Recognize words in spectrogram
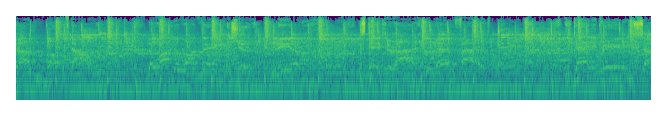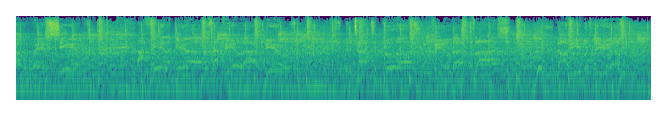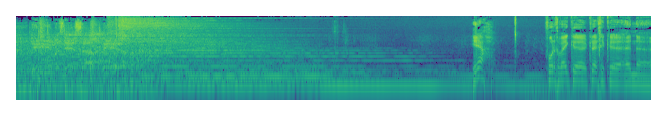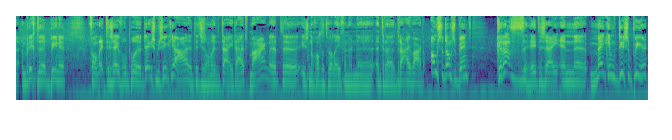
Up Vorige week eh, kreeg ik eh, een, eh, een bericht binnen van let eens even op deze muziek. Ja, het is alweer de tijd uit. Maar het is nog altijd wel even een, een dra- draai waard. Amsterdamse band. Kraz heette zij. En Make Him Disappear.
